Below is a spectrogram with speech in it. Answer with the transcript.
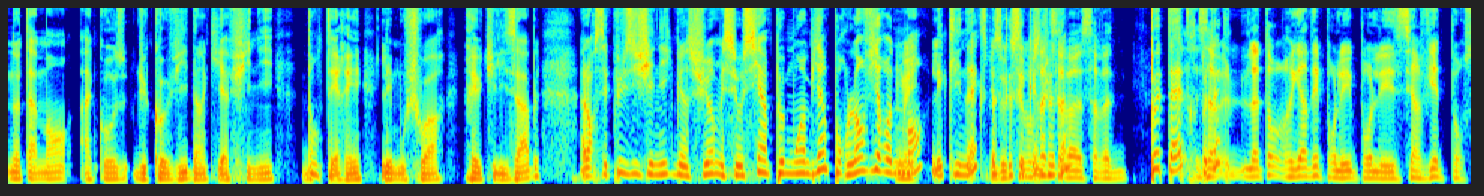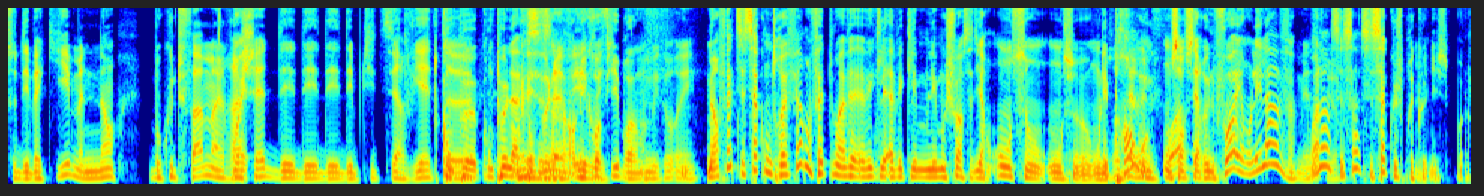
notamment à cause du Covid hein, qui a fini d'enterrer les mouchoirs réutilisables. Alors c'est plus hygiénique bien sûr, mais c'est aussi un peu moins bien pour l'environnement, les Kleenex, parce que c'est pour ça que ça va, ça va Peut-être, attends, regardez pour les, pour les serviettes pour se débaquiller. Maintenant, beaucoup de femmes elles rachètent des, des, des, des petites serviettes Qu'on euh, peut, qu'on peut laver. qu'on c'est peut ça, laver, en oui. microfibre. en micro- oui. Mais en fait, c'est ça qu'on devrait faire en fait avec, avec les, avec les, les mouchoirs, c'est-à-dire on, s'en- on, on les prend, on, s'en sert une fois et on les lave. Bien voilà, c'est ça, c'est ça que je préconise. Voilà.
